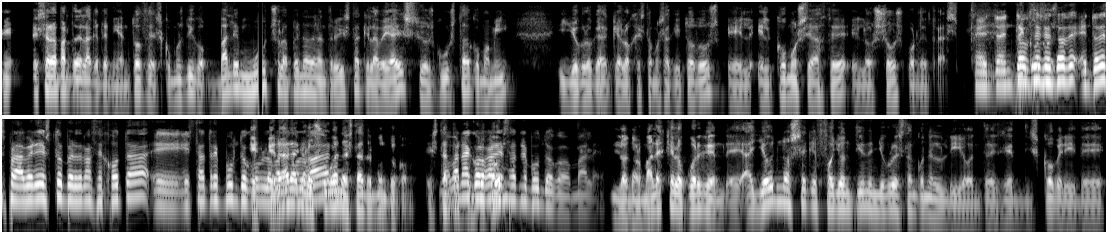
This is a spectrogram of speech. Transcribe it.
Eh, esa era la parte de la que tenía. Entonces, como os digo, vale mucho la pena de la entrevista que la veáis si os gusta, como a mí, y yo creo que, a los que estamos aquí todos, el, el cómo se hace en los shows por detrás. Entonces, entonces, entonces, para ver esto, perdona CJ, eh, está 3.com lo van a, que lo suban a 3.com. Lo van a colgar en 3.com, vale. Lo normal es que lo cuelguen. Eh, yo no sé qué follón tienen, yo creo que están con el lío entre Discovery, de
